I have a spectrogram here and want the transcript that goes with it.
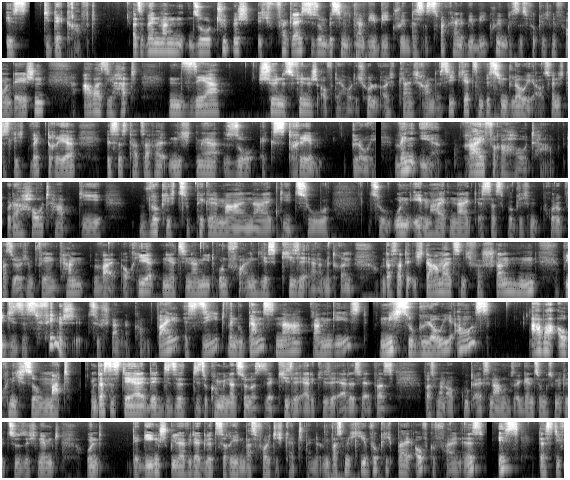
ist die Deckkraft. Also wenn man so typisch, ich vergleiche sie so ein bisschen mit einer BB-Cream. Das ist zwar keine BB-Cream, das ist wirklich eine Foundation, aber sie hat ein sehr schönes Finish auf der Haut. Ich hole euch gleich ran. Das sieht jetzt ein bisschen glowy aus. Wenn ich das Licht wegdrehe, ist es tatsächlich nicht mehr so extrem glowy. Wenn ihr reifere Haut habt oder Haut habt, die wirklich zu Pickelmalen neigt, die zu zu Unebenheiten neigt, ist das wirklich ein Produkt, was ich euch empfehlen kann, weil auch hier Niacinamid und vor allen Dingen hier ist Kieselerde mit drin. Und das hatte ich damals nicht verstanden, wie dieses Finish zustande kommt, weil es sieht, wenn du ganz nah rangehst, nicht so glowy aus, aber auch nicht so matt. Und das ist der, der diese, diese Kombination aus dieser Kieselerde. Kieselerde ist ja etwas, was man auch gut als Nahrungsergänzungsmittel zu sich nimmt und der Gegenspieler wieder Glycerin, was Feuchtigkeit spendet. Und was mich hier wirklich bei aufgefallen ist, ist, dass die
